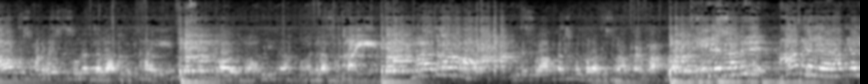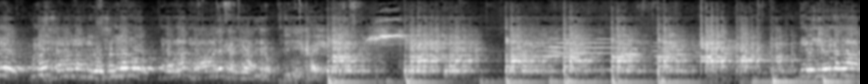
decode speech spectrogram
आप उस मनहूस सूरत जल्लाद को दिखाइए। और बाकी का माजरा समझाइए। हूँ विश्राम कक्ष में थोड़ा विश्राम करूँगा। ठीक है स्वामी जी मैं सनातन निरोसनिया को जल्लाद के हवाले करके आती हूँ। ठीक है। देखिए जल्लाद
